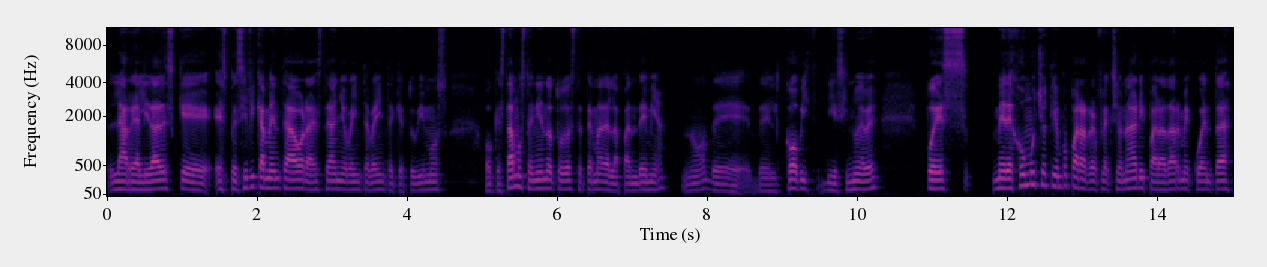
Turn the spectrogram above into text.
la realidad es que específicamente ahora, este año 2020 que tuvimos o que estamos teniendo todo este tema de la pandemia, ¿no? De, del COVID-19, pues me dejó mucho tiempo para reflexionar y para darme cuenta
